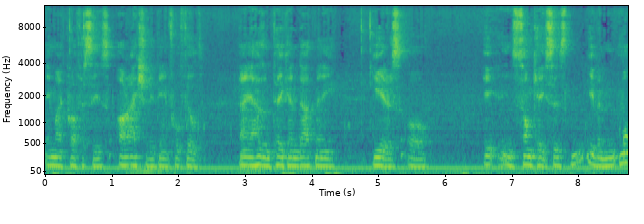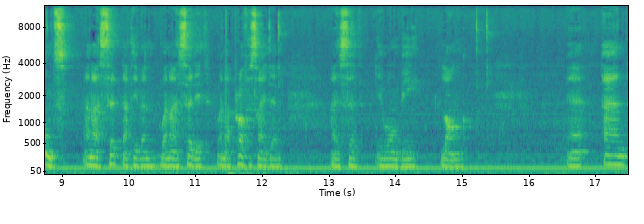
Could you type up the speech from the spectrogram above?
in my prophecies are actually being fulfilled, and it hasn't taken that many years, or in some cases even months. And I said that even when I said it, when I prophesied them, I said it won't be long. Uh, and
